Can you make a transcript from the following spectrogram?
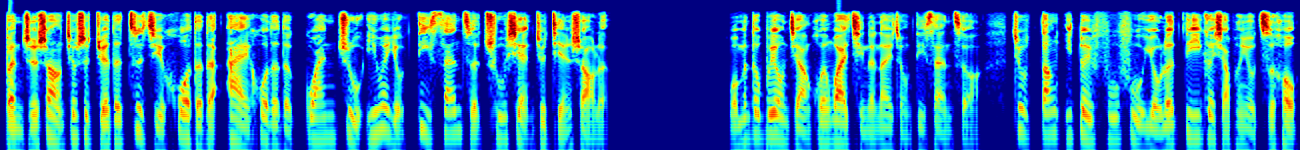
本质上就是觉得自己获得的爱、获得的关注，因为有第三者出现就减少了。我们都不用讲婚外情的那一种第三者，就当一对夫妇有了第一个小朋友之后。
